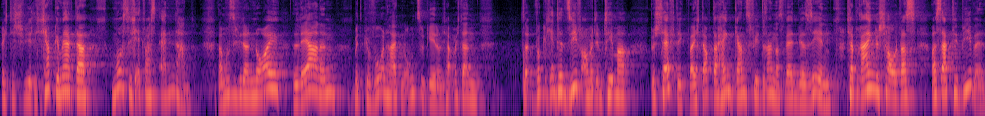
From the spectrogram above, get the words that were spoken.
richtig schwierig. Ich habe gemerkt, da muss sich etwas ändern. Da muss ich wieder neu lernen, mit Gewohnheiten umzugehen. Und ich habe mich dann wirklich intensiv auch mit dem Thema beschäftigt, weil ich glaube, da hängt ganz viel dran, das werden wir sehen. Ich habe reingeschaut, was, was sagt die Bibel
